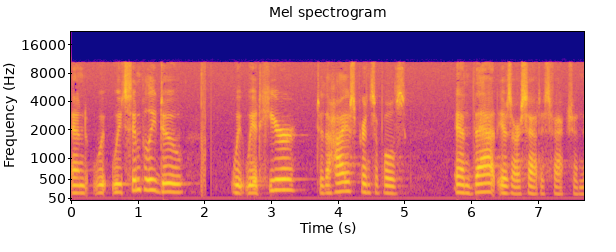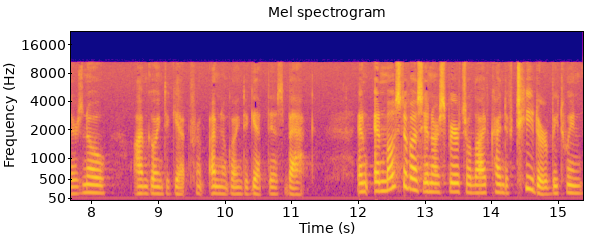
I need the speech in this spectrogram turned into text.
And we, we simply do, we, we adhere to the highest principles and that is our satisfaction. There's no, I'm going to get from, I'm not going to get this back. And, and most of us in our spiritual life kind of teeter between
